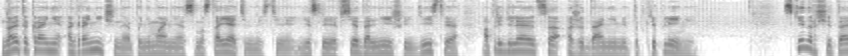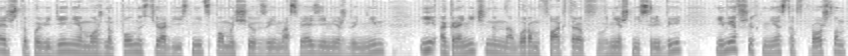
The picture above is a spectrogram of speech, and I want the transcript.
Но это крайне ограниченное понимание самостоятельности, если все дальнейшие действия определяются ожиданиями подкрепления. Скиннер считает, что поведение можно полностью объяснить с помощью взаимосвязи между ним и ограниченным набором факторов внешней среды, имевших место в прошлом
